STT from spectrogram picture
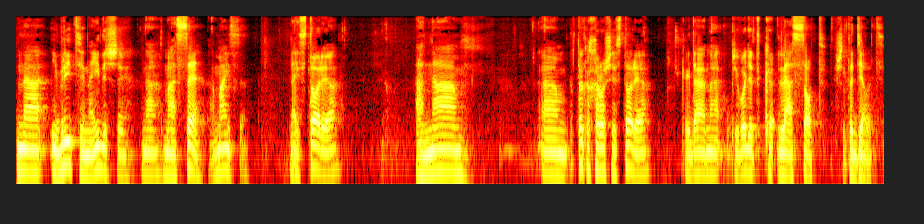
на иврите, на идыше, на массе, амайсе, на история, она эм, только хорошая история, когда она приводит к лясот, что-то делать.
